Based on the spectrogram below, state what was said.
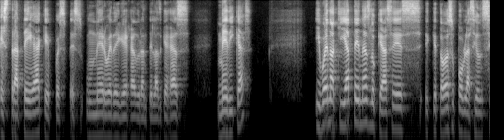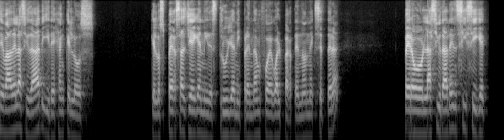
estratega que pues es un héroe de guerra durante las guerras médicas. Y bueno, aquí Atenas lo que hace es que toda su población se va de la ciudad y dejan que los que los persas lleguen y destruyan y prendan fuego al Partenón, etc. Pero la ciudad en sí sigue,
